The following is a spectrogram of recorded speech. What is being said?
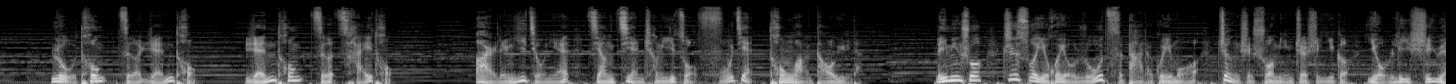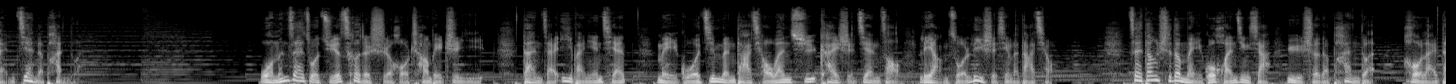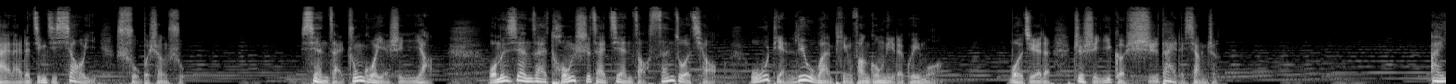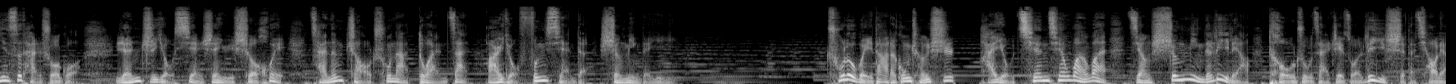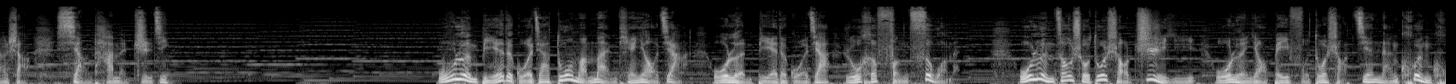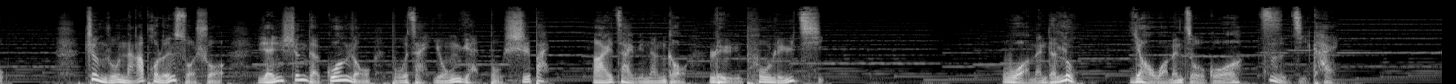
路通则人通，人通则财通。”二零一九年将建成一座福建通往岛屿的。黎明说：“之所以会有如此大的规模，正是说明这是一个有历史远见的判断。”我们在做决策的时候常被质疑，但在一百年前，美国金门大桥湾区开始建造两座历史性的大桥，在当时的美国环境下预设的判断，后来带来的经济效益数不胜数。现在中国也是一样，我们现在同时在建造三座桥，五点六万平方公里的规模，我觉得这是一个时代的象征。爱因斯坦说过：“人只有献身于社会，才能找出那短暂而有风险的生命的意义。”除了伟大的工程师，还有千千万万将生命的力量投注在这座历史的桥梁上，向他们致敬。无论别的国家多么漫天要价，无论别的国家如何讽刺我们，无论遭受多少质疑，无论要背负多少艰难困苦。正如拿破仑所说：“人生的光荣不在永远不失败，而在于能够屡扑屡起。我们的路，要我们祖国自己开；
